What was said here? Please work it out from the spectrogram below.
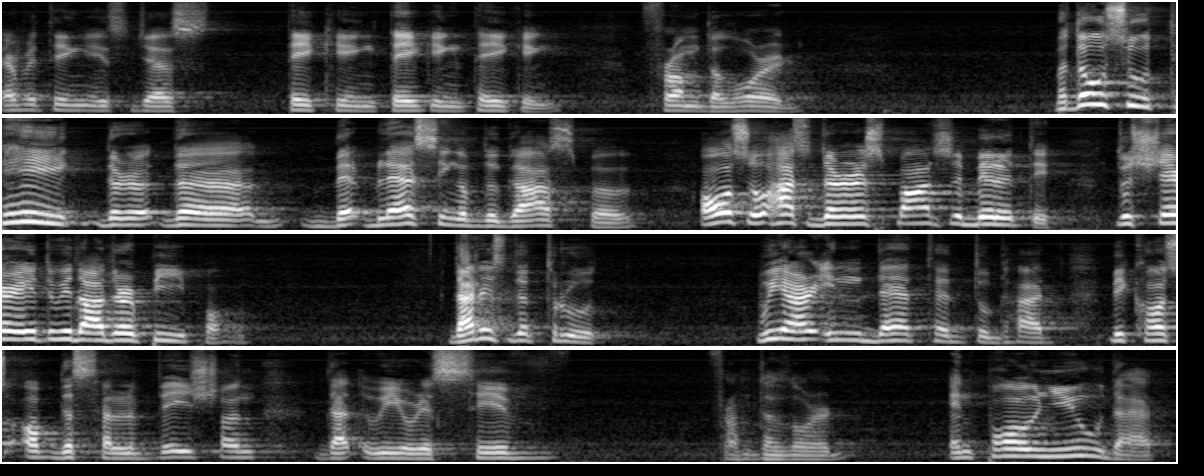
everything is just taking, taking, taking from the Lord. But those who take the, the blessing of the gospel also has the responsibility to share it with other people. That is the truth. We are indebted to God because of the salvation that we receive from the Lord. And Paul knew that.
